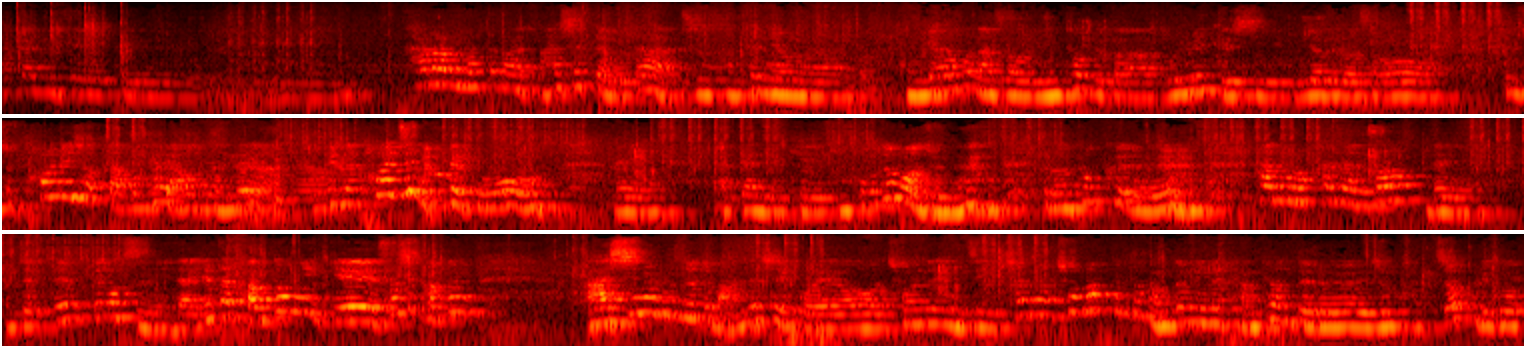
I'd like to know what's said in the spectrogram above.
약간 이제 그 이, 카라를 하다가 하실 때보다 지금 단편 영화 공개하고 나서 인터뷰가 물밀듯이 밀려들어서 지금 좀 털리셨다고 해요. 근데 우리는 털지 말고 네, 약간 이렇게 좀 보듬어주는 그런 토크를 하도록 하면서 네 어쨌든 뜨겁습니다. 일단 감독님께 사실 감독님 아시는 분들도 많으실 거예요. 저는 이제 2000년 초반부터 감독님의 단편들을 좀 봤죠. 그리고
